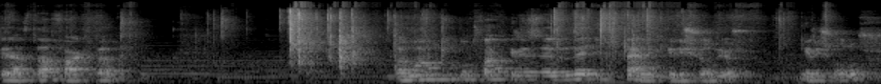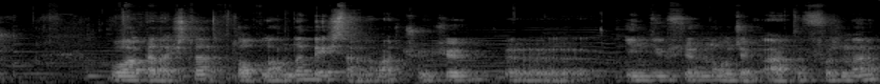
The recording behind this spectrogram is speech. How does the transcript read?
Biraz daha farklı. Normal mutfak prizlerinde iki tane giriş oluyor. Giriş olur. Bu arkadaşta toplamda 5 tane var. Çünkü e, indüksiyonlu ocak artı fırına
